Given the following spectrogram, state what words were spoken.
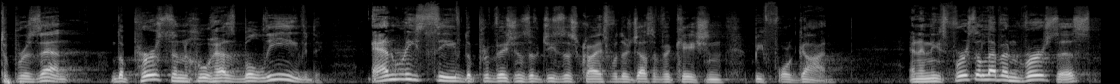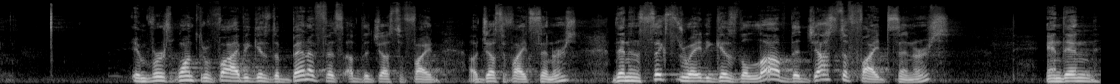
to present the person who has believed and received the provisions of Jesus Christ for their justification before God. And in these first 11 verses, in verse 1 through 5, he gives the benefits of the justified, of justified sinners. Then in 6 through 8, he gives the love, the justified sinners. And then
